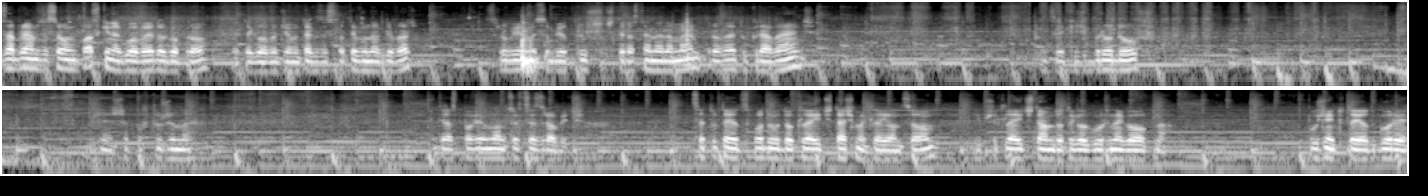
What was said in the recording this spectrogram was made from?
Zabrałem ze sobą paski na głowę do GoPro, dlatego będziemy tak ze statywu nagrywać. Spróbujemy sobie odtłuścić teraz ten element, trochę tu krawędź. Z jakichś brudów. Może jeszcze powtórzymy. I teraz powiem Wam co chcę zrobić. Chcę tutaj od spodu dokleić taśmę klejącą i przykleić tam do tego górnego okna. Później tutaj od góry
